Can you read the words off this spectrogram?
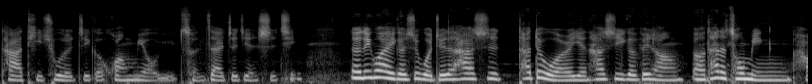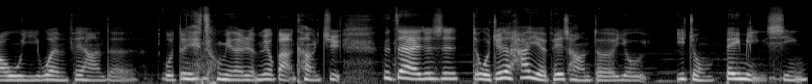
他提出了这个荒谬与存在这件事情。那另外一个是，我觉得他是他对我而言，他是一个非常呃，他的聪明毫无疑问，非常的，我对 聪明的人没有办法抗拒。那再来就是，我觉得他也非常的有。一种悲悯心，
